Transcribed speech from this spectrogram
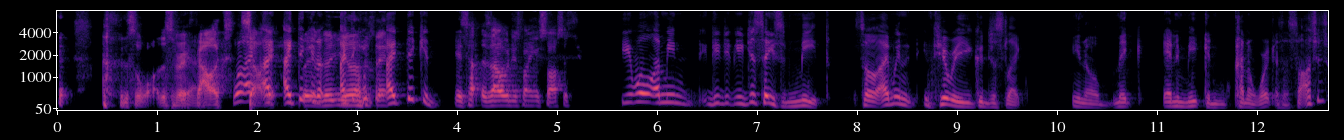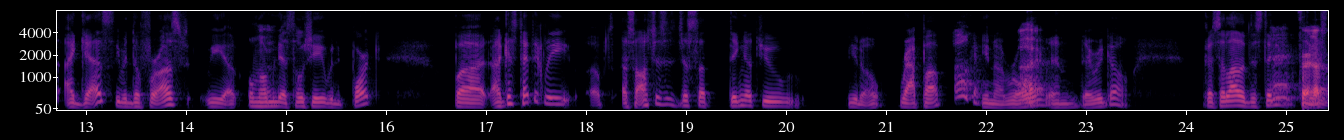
this is a, lot. this is very Yeah. phallic. Well, I, sounding. I, I think But- it. but I think? I think it. Is, that- is that what you're defining sausage? Yeah, well, I mean, you, just say it's meat. So I mean, in theory, you could just like, you know, make any meat can kind of work as a sausage, I guess. Even though for us, we uh, Mm-hmm. normally associate with pork, but I guess technically, a, a sausage is just a thing that you, you know, wrap up Okay. in a roll, Alright. and there we go. Because a lot of this thing. Yeah, fair enough.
